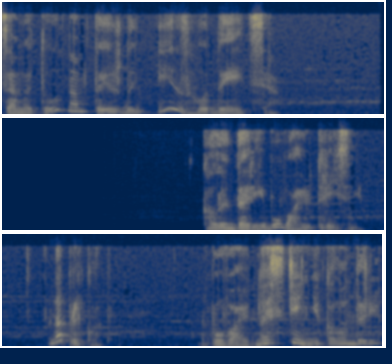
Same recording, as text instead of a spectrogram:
Саме тут нам тиждень і згодиться. Календарі бувають різні. Наприклад, бувають настінні календарі.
